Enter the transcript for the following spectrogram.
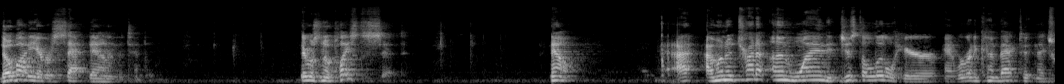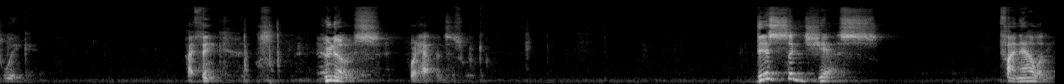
Nobody ever sat down in the temple. There was no place to sit. Now, I, am going to try to unwind it just a little here, and we're going to come back to it next week. I think. Who knows what happens this week? This suggests finality.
